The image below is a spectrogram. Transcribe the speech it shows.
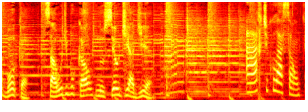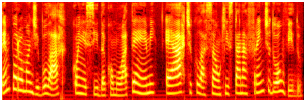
a boca. Saúde bucal no seu dia a dia. A articulação temporomandibular, conhecida como ATM, é a articulação que está na frente do ouvido.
